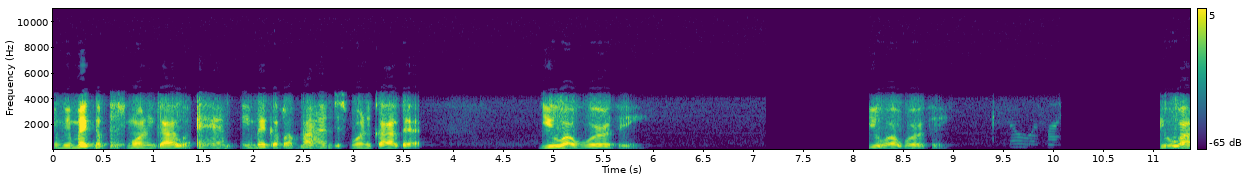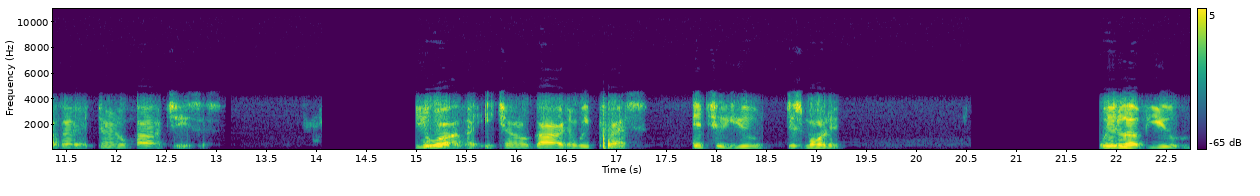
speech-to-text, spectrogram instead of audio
And we make up this morning, God, and we make up our mind this morning, God, that you are worthy. You are worthy. You are the eternal God, Jesus. You are the eternal God, and we press into you this morning. We love you.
